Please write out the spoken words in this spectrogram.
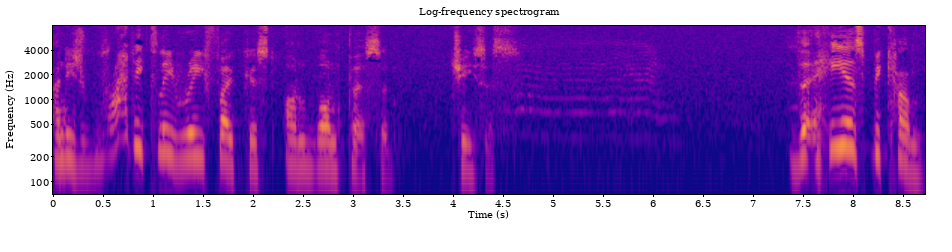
and is radically refocused on one person Jesus. That he has become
